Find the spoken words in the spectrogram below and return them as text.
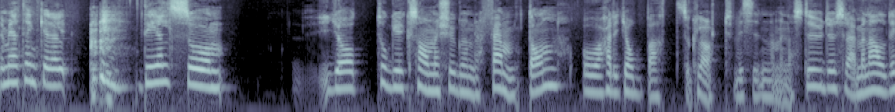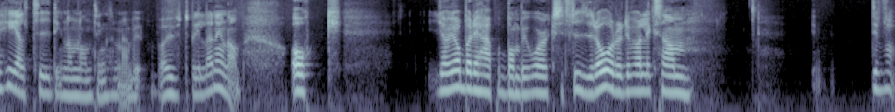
Nej, men jag tänker, dels så, jag tog examen 2015 och hade jobbat såklart vid sidan av mina studier och sådär, men aldrig heltid inom någonting som jag var utbildad inom. Och jag jobbade här på Bombay Works i fyra år och det var liksom, det var,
